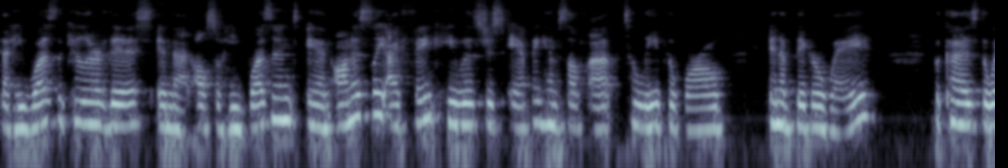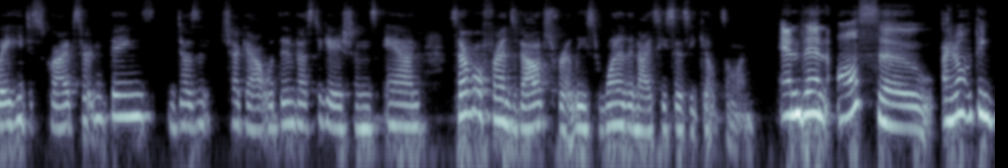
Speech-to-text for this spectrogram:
that he was the killer of this and that also he wasn't. And honestly, I think he was just amping himself up to leave the world in a bigger way because the way he describes certain things doesn't check out with the investigations. And several friends vouched for at least one of the nights he says he killed someone. and then also, I don't think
